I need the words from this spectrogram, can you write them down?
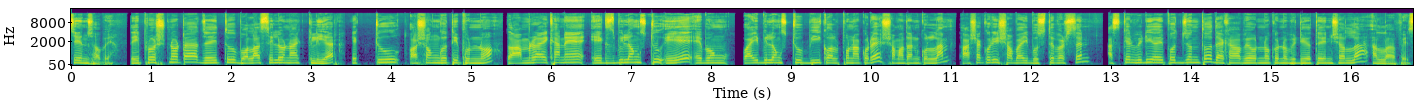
চেঞ্জ হবে। এই প্রশ্নটা যেহেতু বলা ছিল না ক্লিয়ার একটু অসঙ্গতিপূর্ণ, তো আমরা এখানে এক্স বিলংস টু এ এবং ওয়াই বিলংস টু বি কল্পনা করে সমাধান করলাম। আশা করি সবাই বুঝতে পারছেন। আজকের ভিডিও এই পর্যন্ত, দেখা হবে অন্য কোনো ভিডিওতে ইনশাল্লাহ আল্লাহ হাফিজ।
